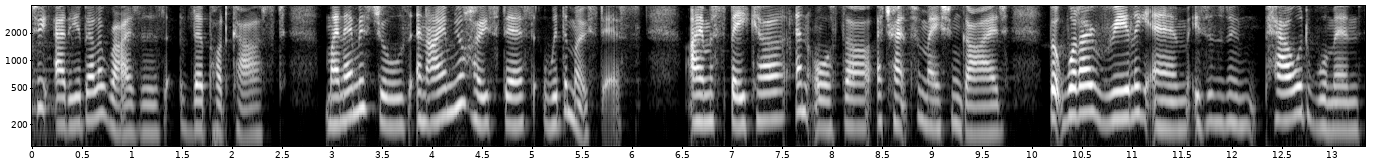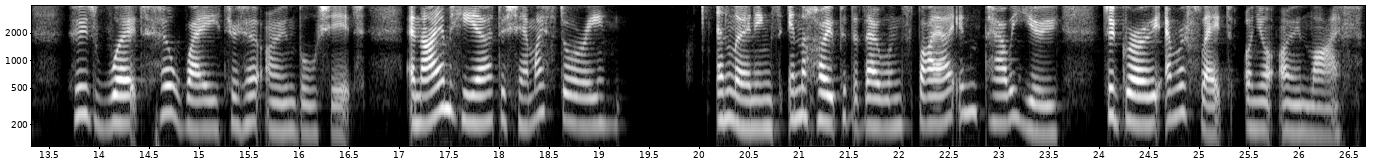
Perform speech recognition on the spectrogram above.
to Adiabella Rises, the podcast. My name is Jules, and I am your hostess with the mostess. I am a speaker, an author, a transformation guide, but what I really am is an empowered woman who's worked her way through her own bullshit. And I am here to share my story and learnings in the hope that they will inspire and empower you to grow and reflect on your own life.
